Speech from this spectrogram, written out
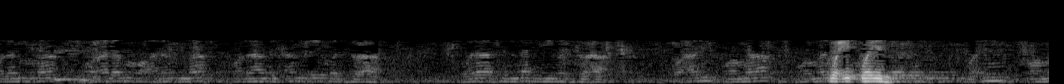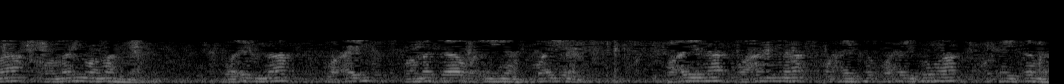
ولما وألم وألم ولام الأمر والدعاء. ولا في النهي والدعاء. وإن, وإن. وما ومن ومهما وإما وأي ومتى وإياه وإياه وأين وحيث وحيثما وكيفما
